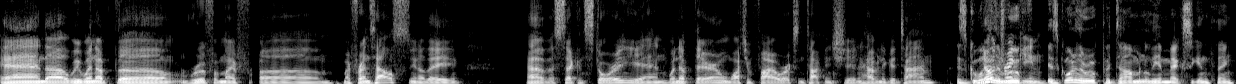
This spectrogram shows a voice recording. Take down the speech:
and uh, we went up the roof of my uh, my friend's house. You know, they have a second story, and went up there and watching fireworks and talking shit and having a good time. Is going No on the drinking. roof is going to the roof predominantly a Mexican thing?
